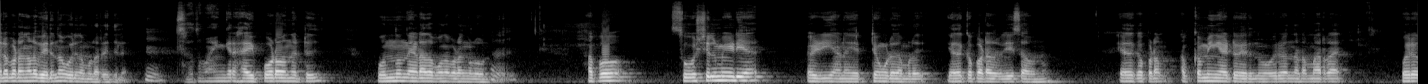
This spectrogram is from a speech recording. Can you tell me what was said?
ചില പടങ്ങൾ വരുന്ന പോലും നമ്മൾ അറിയത്തില്ല അത് ഭയങ്കര ഹൈപ്പോടെ വന്നിട്ട് ഒന്നും നേടാതെ പോകുന്ന പടങ്ങളും ഉണ്ട് അപ്പോൾ സോഷ്യൽ മീഡിയ വഴിയാണ് ഏറ്റവും കൂടുതൽ നമ്മൾ ഏതൊക്കെ പടം റിലീസാവുന്നു ഏതൊക്കെ പടം അപ്കമ്മിങ് ആയിട്ട് വരുന്നു ഓരോ നടന്മാരുടെ ഓരോ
